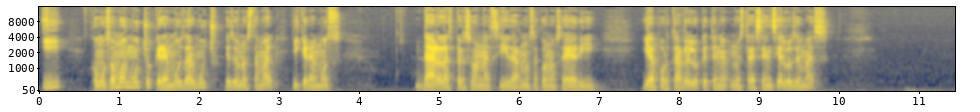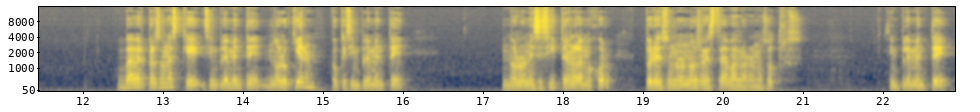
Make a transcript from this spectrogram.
Y como somos mucho, queremos dar mucho. Eso no está mal. Y queremos dar a las personas y darnos a conocer y, y aportarle lo que tenemos, nuestra esencia a los demás. Va a haber personas que simplemente no lo quieren o que simplemente no lo necesiten a lo mejor, pero eso no nos resta valor a nosotros. Simplemente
